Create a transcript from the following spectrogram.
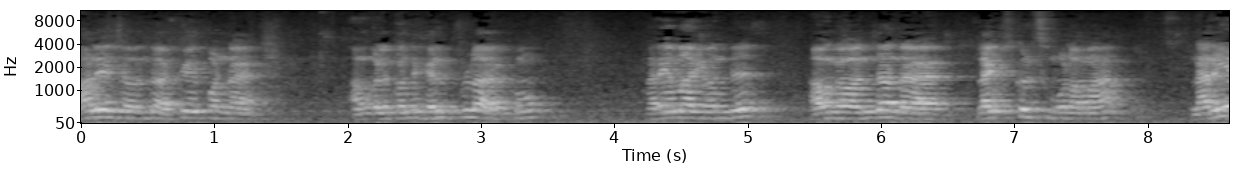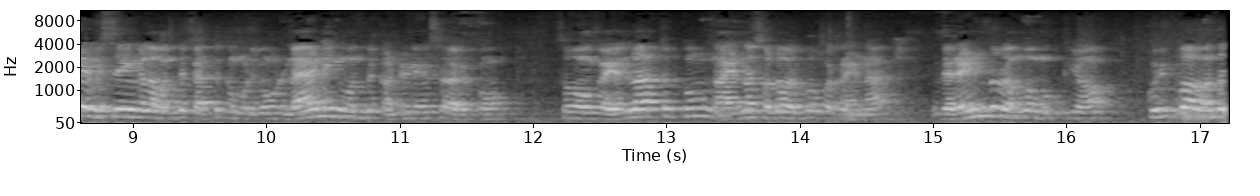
நாலேஜை வந்து அக்யூர் பண்ண அவங்களுக்கு வந்து ஹெல்ப்ஃபுல்லா இருக்கும். அதே மாதிரி வந்து அவங்க வந்து அந்த லைஃப் ஸ்கில்ஸ் மூலமா நிறைய விஷயங்களை வந்து கத்துக்க முடியும். லேர்னிங் வந்து கண்டினியூஸா இருக்கும். ஸோ உங்க எல்லாத்துக்கும் நான் என்ன சொல்ல விருப்பப்படுறேன்னா இந்த ரெண்டும் ரொம்ப முக்கியம். குறிப்பா வந்து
